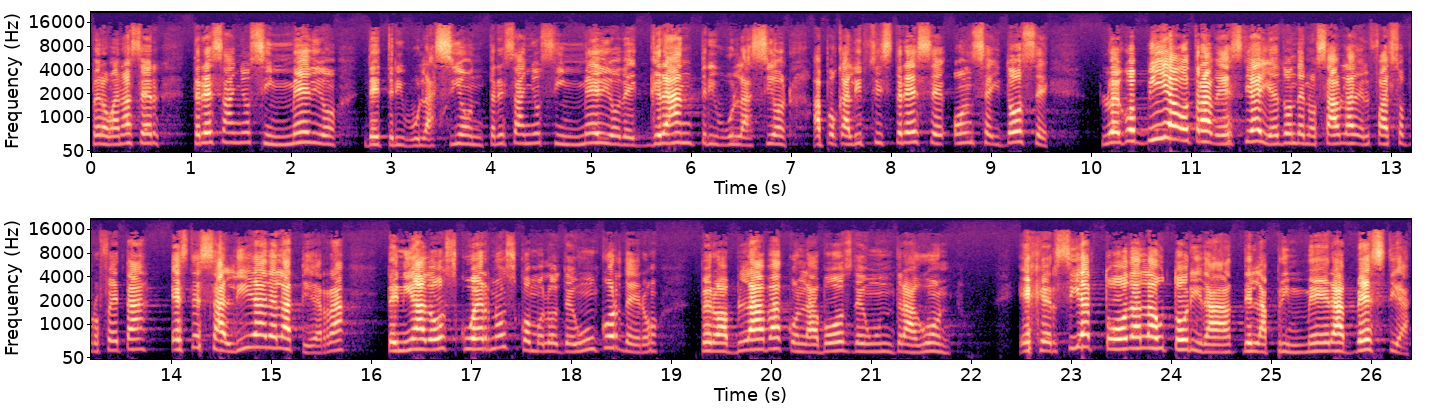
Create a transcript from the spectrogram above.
Pero van a ser tres años y medio de tribulación, tres años y medio de gran tribulación. Apocalipsis 13, 11 y 12. Luego vi a otra bestia y es donde nos habla del falso profeta. Este salía de la tierra, tenía dos cuernos como los de un cordero, pero hablaba con la voz de un dragón ejercía toda la autoridad de la primera bestia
